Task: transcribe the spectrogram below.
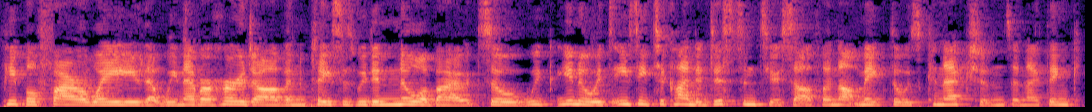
people far away that we never heard of and places we didn't know about. So we, you know, it's easy to kind of distance yourself and not make those connections. And I think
